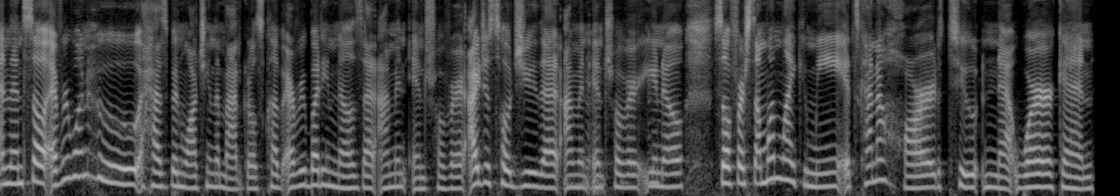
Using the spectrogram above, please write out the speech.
And then, so everyone who has been watching the Mad Girls Club, everybody knows that I'm an introvert. I just told you that I'm an Mhm. introvert, you know? So, for someone like me, it's kind of hard to network and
